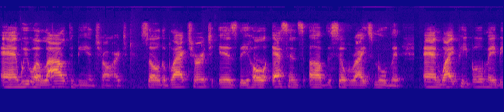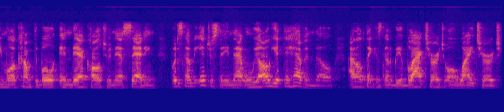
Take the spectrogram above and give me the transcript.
and we were allowed to be in charge. So the black church is the whole essence of the civil rights movement and white people may be more comfortable in their culture and their setting. But it's going to be interesting that when we all get to heaven, though, I don't think it's going to be a black church or a white church,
